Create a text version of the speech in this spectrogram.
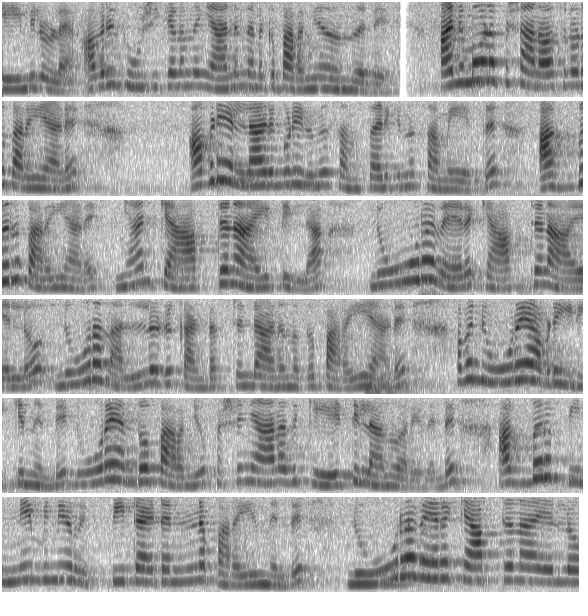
ഗെയിമിലുള്ളത്. അവരെ സൂക്ഷിക്കണമെന്ന് ഞാനും നിനക്ക് പറഞ്ഞു തന്നതല്ലേ. അനുമോൾ അപ്പോൾ ഷാനവാസിനോട് പറയുകയാണ് അവിടെ എല്ലാവരും കൂടി ഇരുന്ന് സംസാരിക്കുന്ന സമയത്ത് അക്ബർ പറയാണ് ഞാൻ ക്യാപ്റ്റൻ ആയിട്ടില്ല. നൂറ വരെ ക്യാപ്റ്റൻ ആയല്ലോ നൂറ നല്ലൊരു കണ്ടസ്റ്റന്റ് ആണെന്നൊക്കെ പറയുകയാണ്. അപ്പോൾ നൂറ അവിടെ ഇരിക്കുന്നുണ്ട്. നൂറ എന്തോ പറഞ്ഞു പക്ഷെ ഞാനത് കേട്ടില്ല എന്ന് പറയുന്നുണ്ട്. അക്ബർ പിന്നെയും പിന്നെയും റിപ്പീറ്റ് ആയിട്ട് തന്നെ പറയുന്നുണ്ട്. നൂറ വരെ ക്യാപ്റ്റൻ ആയല്ലോ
